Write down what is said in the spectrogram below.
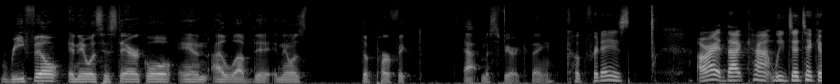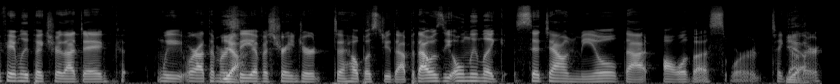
refill, and it was hysterical, and I loved it, and it was the perfect atmospheric thing. coke for days All right, that kind. we did take a family picture that day. We were at the Yeah. mercy of a stranger to help us do that, but that was the only like sit down meal that all of us were together.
